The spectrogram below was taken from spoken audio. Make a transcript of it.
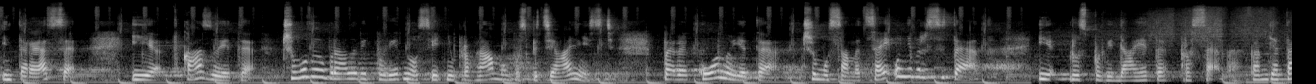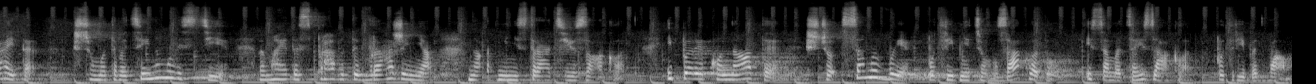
інтереси і вказуєте, чому ви обрали відповідну освітню програму або спеціальність, переконуєте, чому саме цей університет, і розповідаєте про себе. Пам'ятайте, що в мотиваційному листі ви маєте справити враження на адміністрацію закладу і переконати, що саме ви потрібні цьому закладу, і саме цей заклад потрібен вам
